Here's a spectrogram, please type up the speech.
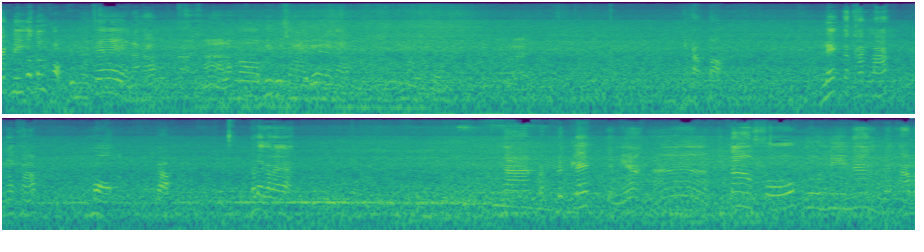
ซตนี้ก็ต้องขอบคุณนาเจ้นะครับอ่าแล้วก็พี่ผู้ชายด้วยนะครับนะครับก็เล็กกระทัดรัดนะครับ เหมาะกับเขาเรียกอะไรอะงานแบบเล็กๆอย่างเงี้ยอ่ากีตาร์โฟล์กนู่นนี่นั่นนะครับ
